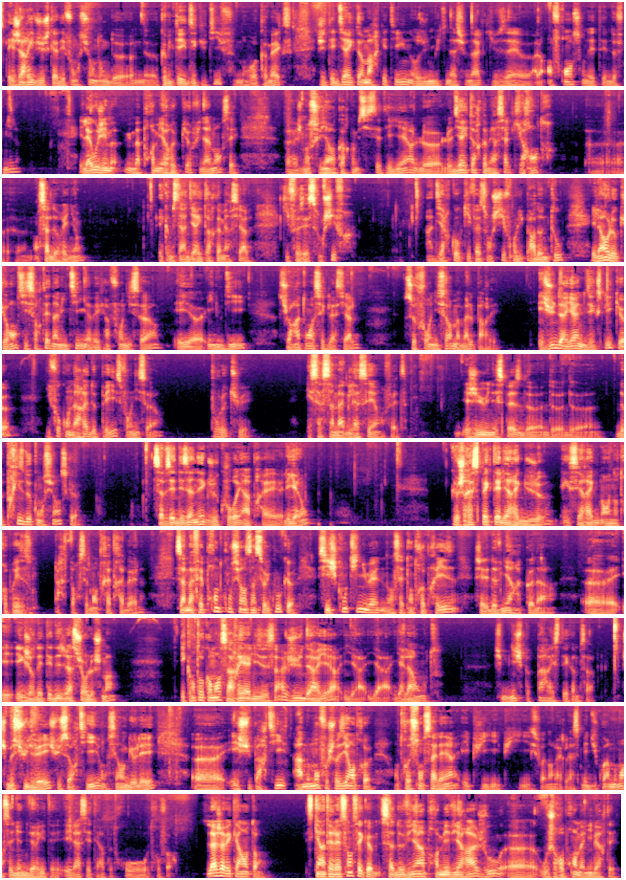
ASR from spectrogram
Et j'arrive jusqu'à des fonctions donc de, comité exécutif, membre COMEX. J'étais directeur marketing dans une multinationale qui faisait. Euh, alors en France, on était 9000. Et là où j'ai eu ma première rupture, finalement, c'est euh, je m'en souviens encore comme si c'était hier, le, directeur commercial qui rentre euh, en salle de réunion. Et comme c'était un directeur commercial qui faisait son chiffre, un DIRCO qui fait son chiffre, on lui pardonne tout. Et là, en l'occurrence, il sortait d'un meeting avec un fournisseur et euh, il nous dit, sur un ton assez glacial, ce fournisseur m'a mal parlé. Et juste derrière, il nous explique qu'il faut qu'on arrête de payer ce fournisseur pour le tuer. Et ça, ça m'a glacé en fait. J'ai eu une espèce de prise de conscience que ça faisait des années que je courais après les galons, que je respectais les règles du jeu, et ces règles en entreprise sont pas forcément très très belles. Ça m'a fait prendre conscience d'un seul coup que si je continuais dans cette entreprise, j'allais devenir un connard, euh, et, que j'en étais déjà sur le chemin. Et quand on commence à réaliser ça, juste derrière, il y a, y a la honte. Je me dis, je peux pas rester comme ça. Je me suis levé, je suis sorti, on s'est engueulé euh, et je suis parti. À un moment, il faut choisir entre, entre son salaire et puis, et puis soit dans la classe. Mais du coup, à un moment, ça devient une vérité. Et là, c'était un peu trop, trop fort. Là, j'avais 40 ans. Ce qui est intéressant, c'est que ça devient un premier virage où, euh, où je reprends ma liberté.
